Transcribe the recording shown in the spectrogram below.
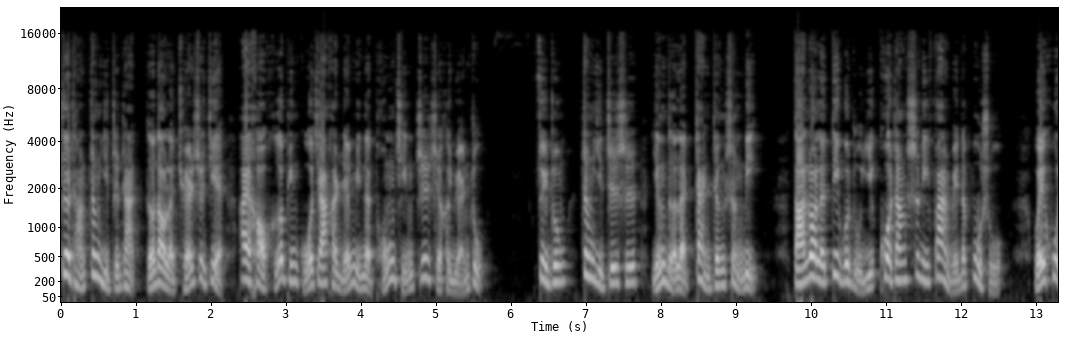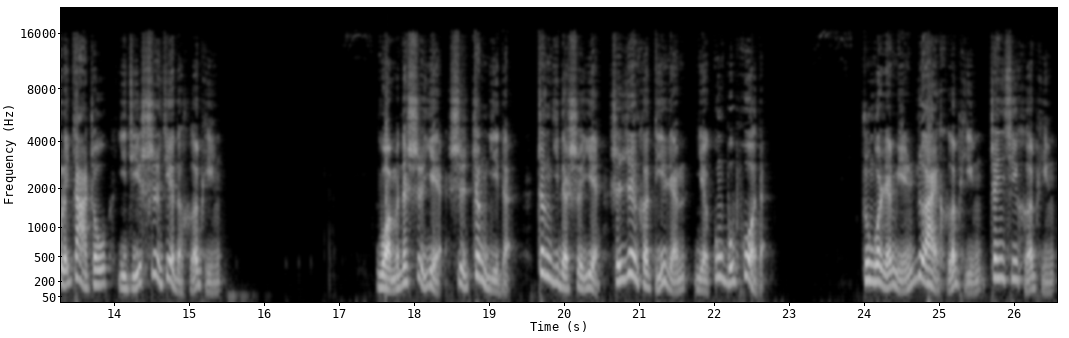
这场正义之战得到了全世界爱好和平国家和人民的同情、支持和援助，最终正义之师赢得了战争胜利，打乱了帝国主义扩张势力范围的部署。维护了亚洲以及世界的和平。我们的事业是正义的，正义的事业是任何敌人也攻不破的。中国人民热爱和平，珍惜和平，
